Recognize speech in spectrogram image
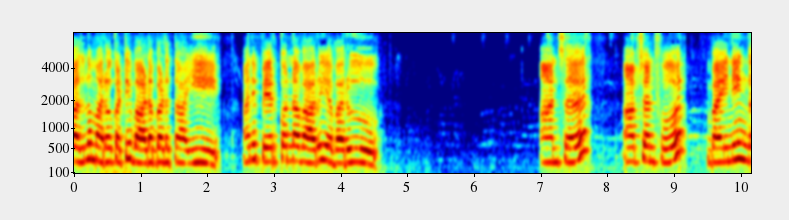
బదులు మరొకటి వాడబడతాయి అని పేర్కొన్న వారు ఎవరు? Answer option four Binning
